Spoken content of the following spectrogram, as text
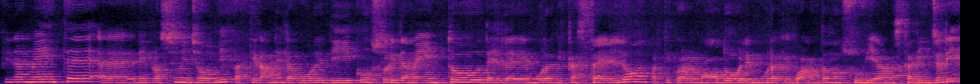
Finalmente eh, nei prossimi giorni partiranno i lavori di consolidamento delle mura di castello, in particolar modo le mura che guardano su via Scaligeri.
